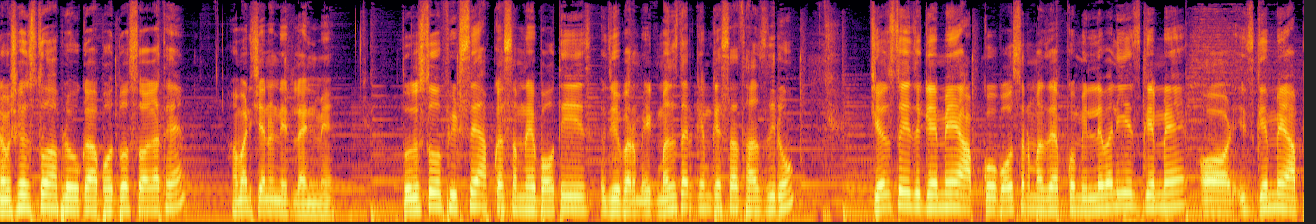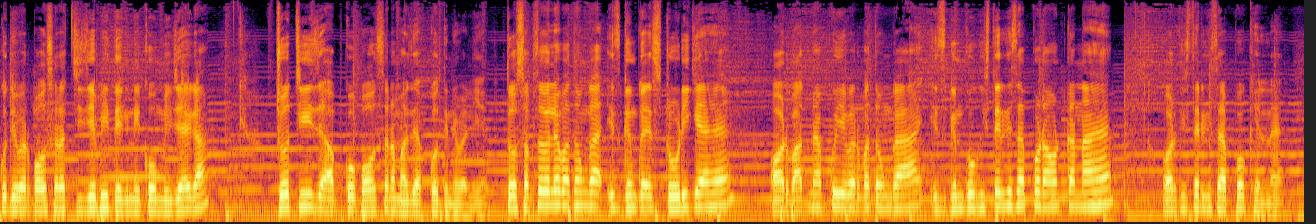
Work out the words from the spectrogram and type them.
नमस्कार दोस्तों, आप लोगों का बहुत बहुत स्वागत है हमारे चैनल नेटलाइन में। तो दोस्तों, फिर से आपका सामने बहुत ही जी पर एक मज़ेदार गेम के साथ हाजिर हूँ। जी दोस्तों, ये जो गेम है, आपको बहुत सारा मज़े आपको मिलने वाली है इस गेम में और इस गेम में आपको जो पर बहुत सारा चीज़ें भी देखने को मिल जाएगा, जो चीज़ आपको बहुत सारा मज़े आपको देने वाली है। तो सबसे पहले बताऊँगा, इस गेम का स्टोरी क्या है और बाद में आपको ये बार बताऊँगा, इस गेम को किस तरीके से आपको डाउनलोड करना है और किस तरीके से आपको खेलना है।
